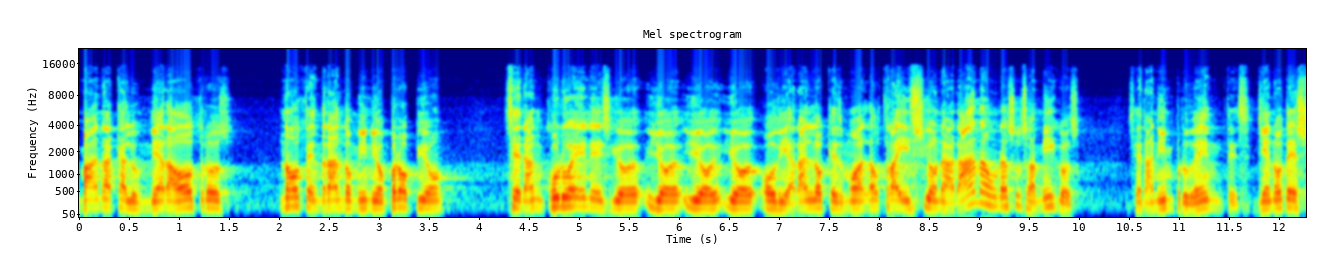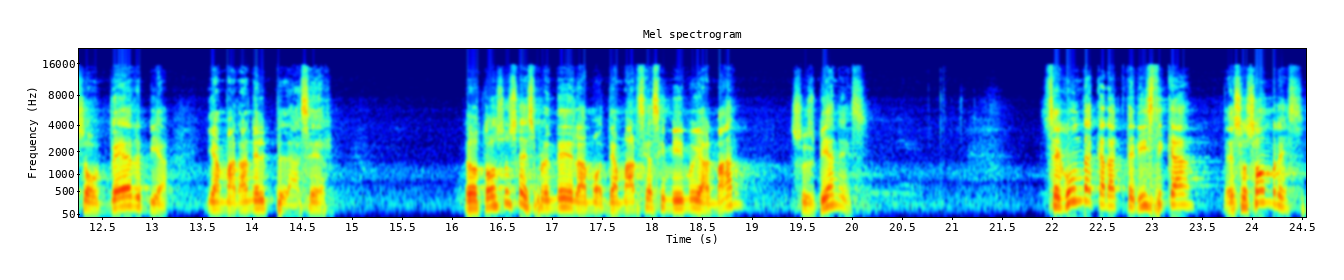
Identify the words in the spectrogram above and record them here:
van a calumniar a otros, no tendrán dominio propio, serán crueles y, odiarán lo que es malo, traicionarán aún a sus amigos, serán imprudentes, llenos de soberbia y amarán el placer. Pero todo eso se desprende de, de amarse a sí mismo y amar sus bienes. Segunda característica de esos hombres,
